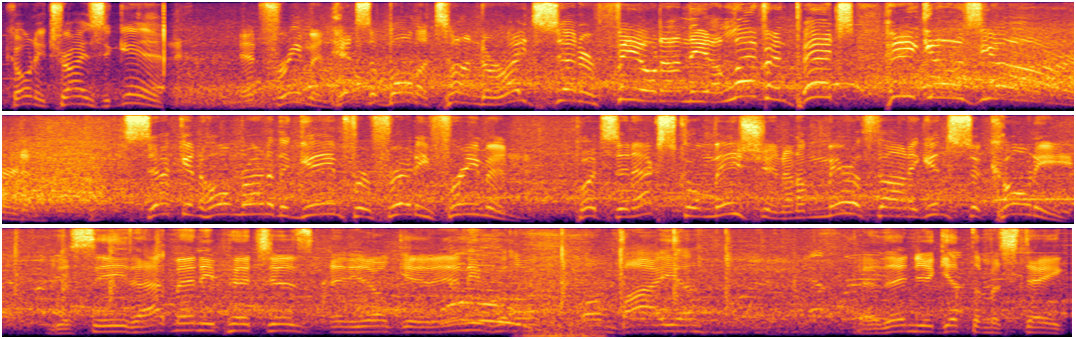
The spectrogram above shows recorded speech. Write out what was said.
Cecconi tries again. And Freeman hits the ball a ton to right center field on the 11th pitch. He goes yard. Second home run of the game for Freddie Freeman. Puts an exclamation on a marathon against Cecconi. You see that many pitches and you don't get any on by you. And then you get the mistake.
